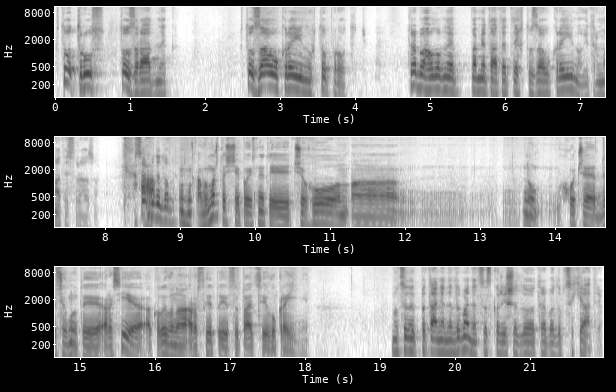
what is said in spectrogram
Хто трус, хто зрадник, хто за Україну, хто проти. Треба головне пам'ятати тих, хто за Україну, і триматись разом. Все буде добре. А ви можете ще пояснити, чого а, ну, хоче досягнути Росія, а коли вона розхитує ситуацію в Україні? Ну, це питання не до мене, це скоріше до, треба до психіатрів.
